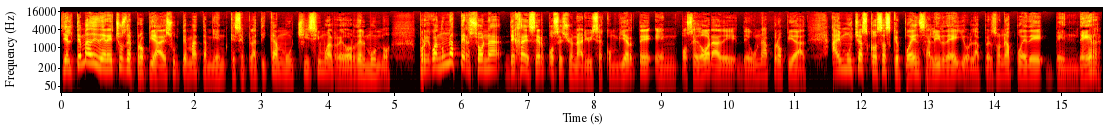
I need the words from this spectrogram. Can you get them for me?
Y el tema de derechos de propiedad es un tema también que se platica muchísimo alrededor del mundo, porque cuando una persona deja de ser posesionario y se convierte en poseedora de, de una propiedad, hay muchas cosas que pueden salir de ello. La persona puede vender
